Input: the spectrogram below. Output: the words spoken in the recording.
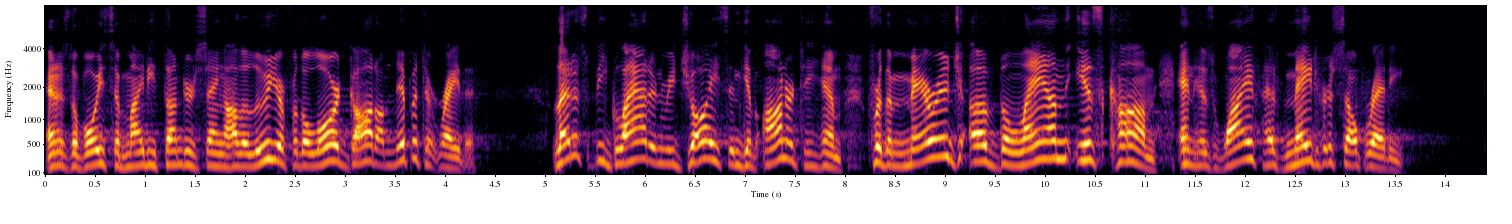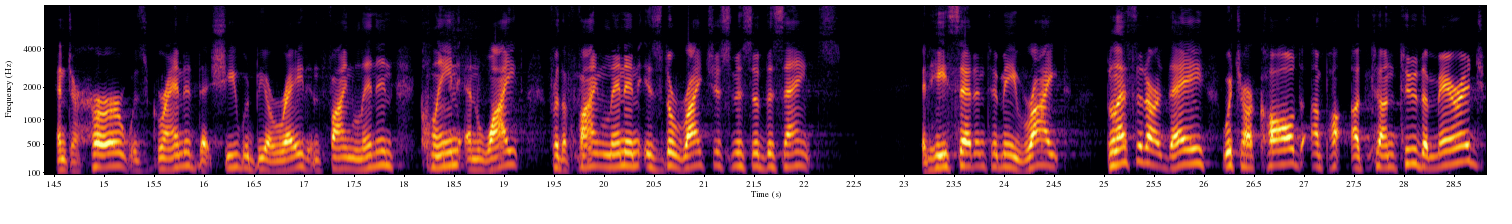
and as the voice of mighty thunder, saying, Hallelujah, for the Lord God omnipotent reigneth. Let us be glad and rejoice and give honor to him, for the marriage of the Lamb is come, and his wife hath made herself ready. And to her was granted that she would be arrayed in fine linen, clean and white, for the fine linen is the righteousness of the saints. And he said unto me, Write, blessed are they which are called uh, unto the marriage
